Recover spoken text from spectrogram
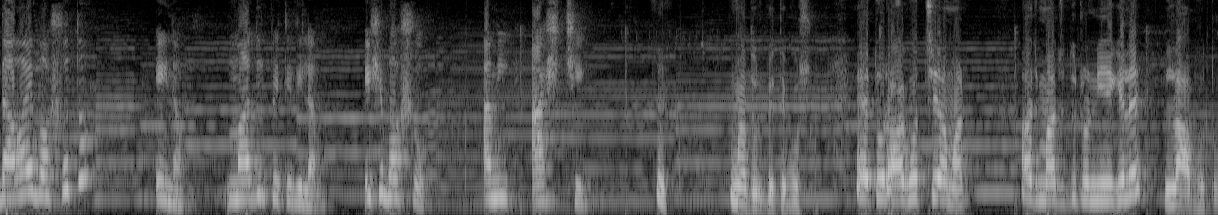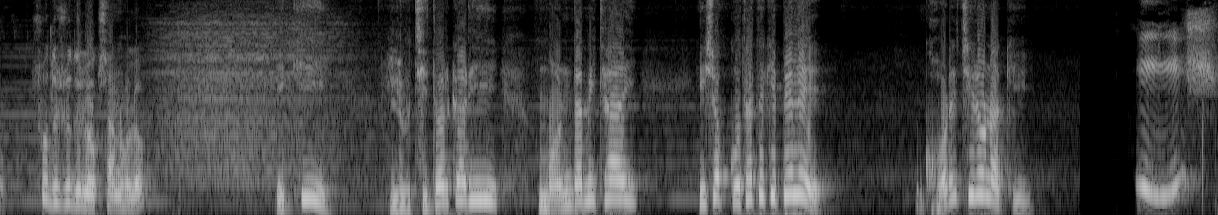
দাওয়ায় বসো তো। এই নাও মাদুর পেতে দিলাম। এসে বসো। আমি আসছি। মাদুর পেতে বসো। এত রাগ হচ্ছে আমার। আজ মাছ দুটো নিয়ে গেলে লাভ হতো। শুধু শুধু লোকসান হলো। এ কি? লুচি তরকারি মন্ডা মিঠাই এসব কোথা থেকে পেলে? ঘরে ছিল নাকি? ইস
